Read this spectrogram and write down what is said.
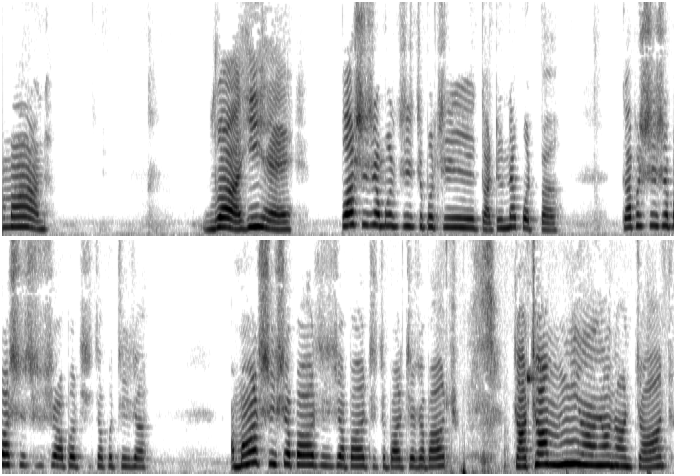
man! रही है समझ कार्टून ना पट पा कापस से बस समझ समझ अमार समझ समझ चाचा ना चाच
